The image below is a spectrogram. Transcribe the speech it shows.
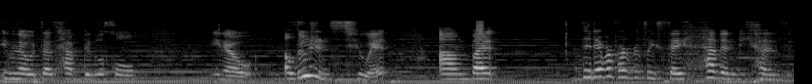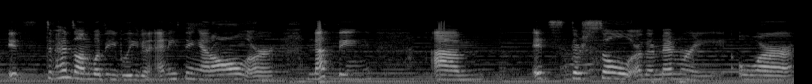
even though it does have biblical, you know, allusions to it. Um, but they never perfectly say heaven because it depends on whether you believe in anything at all or nothing. Um, it's their soul or their memory or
